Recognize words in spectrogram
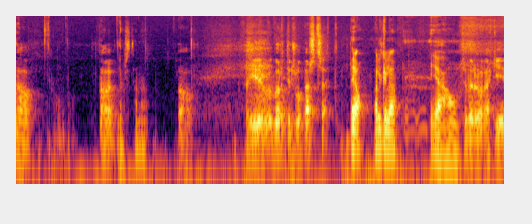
já, já, já, já. Það er vördin svona best sett. Já, algjörlega. Já, sem eru ekki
